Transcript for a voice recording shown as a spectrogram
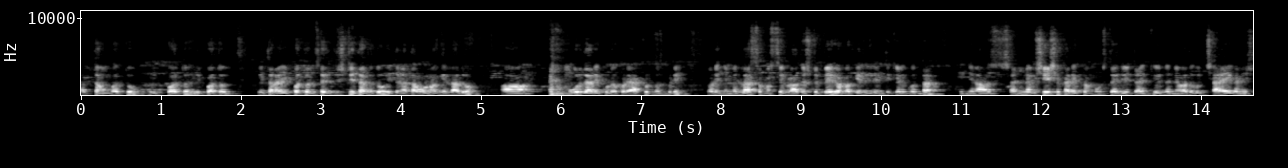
ಹತ್ತೊಂಬತ್ತು, ಇಪ್ಪತ್ತು, ಇಪ್ಪತ್ತೊಂದು. ಈ ಥರ ಇಪ್ಪತ್ತೊಂದು ಸರಿ ದೃಷ್ಟಿ ತೆಗೆದು ಇದನ್ನು ತಗೊಂಡೋಗಿ ಎಲ್ಲಾದರೂ ಮೂರು ದಾರಿ ಕೂಡ ಕಡೆ ಹಾಕೊಂಡು ಬಂದ್ಬಿಡಿ. ನೋಡಿ, ನಿಮ್ಮೆಲ್ಲ ಸಮಸ್ಯೆಗಳು ಆದಷ್ಟು ಬೇಗ ಬಗೆಹರಿಲಿ ಅಂತ ಕೇಳ್ಕೊಂತ ಇಂದಿನ ಸಣ್ಣ ವಿಶೇಷ ಕಾರ್ಯಕ್ರಮ ಮುಗಿಸ್ತಾ ಇದ್ವಿ. ಥ್ಯಾಂಕ್ ಯು ಧನ್ಯವಾದಗಳು. ಛಾಯೆ ಗಣೇಶ.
